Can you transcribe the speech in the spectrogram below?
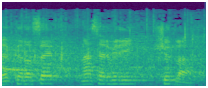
Lefker Osset, Nasser Viri, Schüttler.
